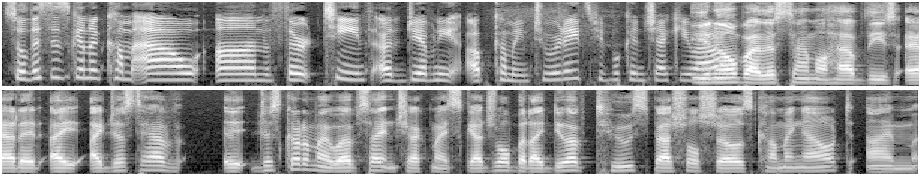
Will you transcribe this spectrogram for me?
So this is going to come out on the 13th. Or do you have any upcoming tour dates people can check you, out? You know, by this time I'll have these added. I, I just have. Uh, just go to my website and check my schedule. But I do have two special shows coming out. I'm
